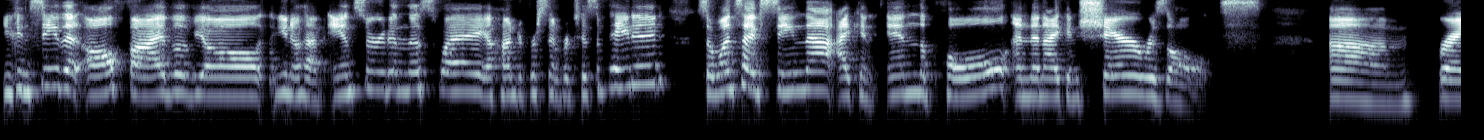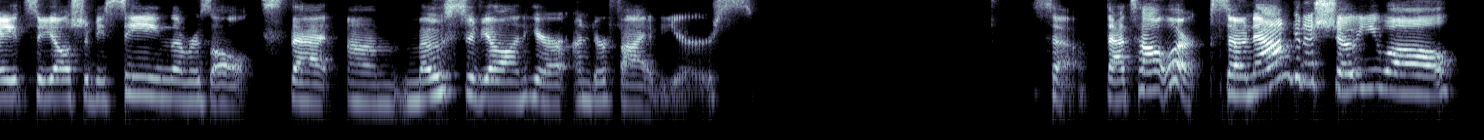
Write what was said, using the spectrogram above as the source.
you can see that all five of y'all, you know, have answered in this way, 100% participated. So once I've seen that, I can end the poll and then I can share results um right? So y'all should be seeing the results that um most of y'all in here are under five years. So that's how it works. So now i'm going to show you all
